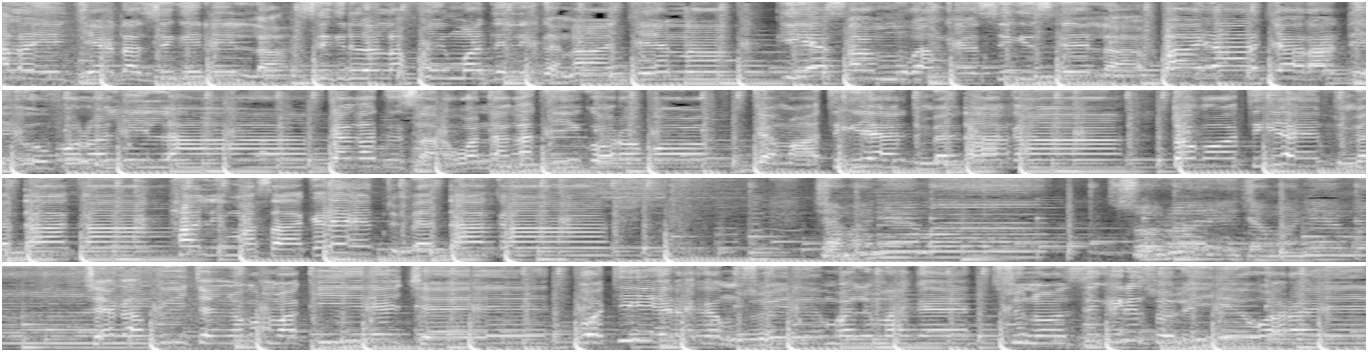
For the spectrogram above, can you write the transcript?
ala ye diɲɛ da zigiri la zigirila la foyi ma deli ka na diɲɛna k'i ye san mugan kɛ sigise la baya jara de o fɔlɔli la daga tɛ sa wa naga t'i kɔrɔbɔ jamatigiya tun bɛ da kan tɔgɔtigiya tun bɛ da kan hali masakɛ tun bɛ da kan jamanɛma cɛ ka fɔ i cɛɲɔgɔn ma k'i ye cɛ ye o t'i yɛrɛ kɛ muso ye n balimakɛ sinɔn sigiri soli ye wara ye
